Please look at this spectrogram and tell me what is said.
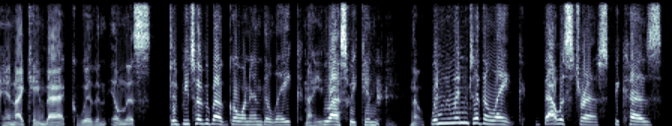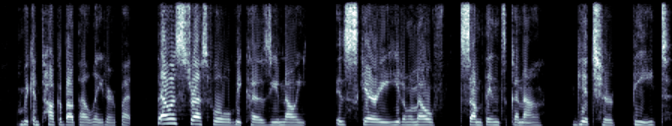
And I came back with an illness. Did we talk about going in the lake last weekend? No. when we went into the lake, that was stress because we can talk about that later, but that was stressful because, you know, it's scary. You don't know if something's gonna get your feet.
